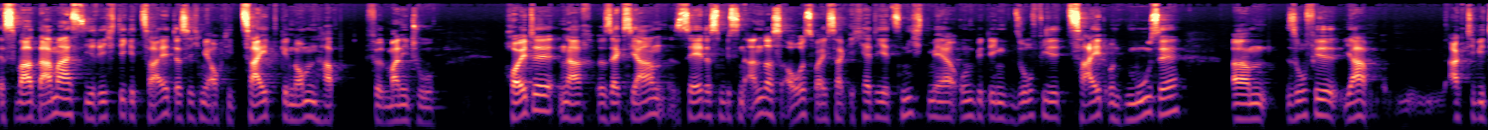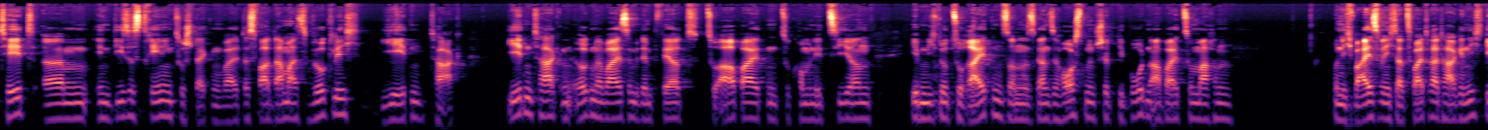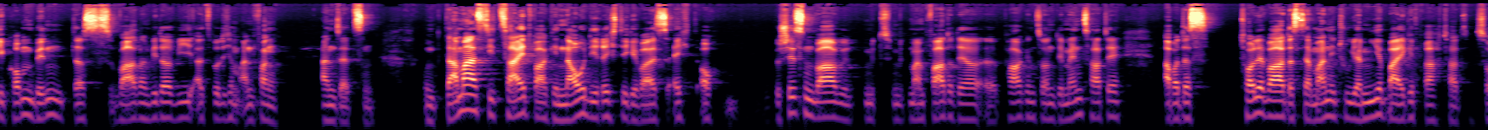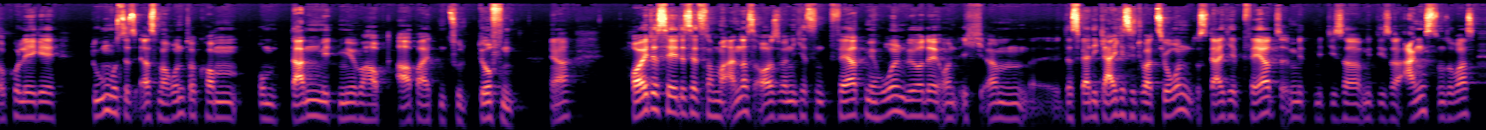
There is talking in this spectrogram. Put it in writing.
es war damals die richtige Zeit, dass ich mir auch die Zeit genommen habe für Manitou. Heute, nach sechs Jahren, sähe das ein bisschen anders aus, weil ich sage, ich hätte jetzt nicht mehr unbedingt so viel Zeit und Muse, ähm, so viel ja, Aktivität ähm, in dieses Training zu stecken, weil das war damals wirklich jeden Tag. Jeden Tag in irgendeiner Weise mit dem Pferd zu arbeiten, zu kommunizieren, eben nicht nur zu reiten, sondern das ganze Horsemanship, die Bodenarbeit zu machen, und ich weiß, wenn ich da zwei, drei Tage nicht gekommen bin, das war dann wieder wie, als würde ich am Anfang ansetzen. Und damals die Zeit war genau die richtige, weil es echt auch beschissen war mit, mit, mit meinem Vater, der äh, Parkinson Demenz hatte. Aber das Tolle war, dass der Manitou ja mir beigebracht hat, so Kollege, du musst jetzt erstmal runterkommen, um dann mit mir überhaupt arbeiten zu dürfen. Ja, Heute sieht es jetzt nochmal anders aus, wenn ich jetzt ein Pferd mir holen würde und ich, ähm, das wäre die gleiche Situation, das gleiche Pferd mit, mit, dieser, mit dieser Angst und sowas,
